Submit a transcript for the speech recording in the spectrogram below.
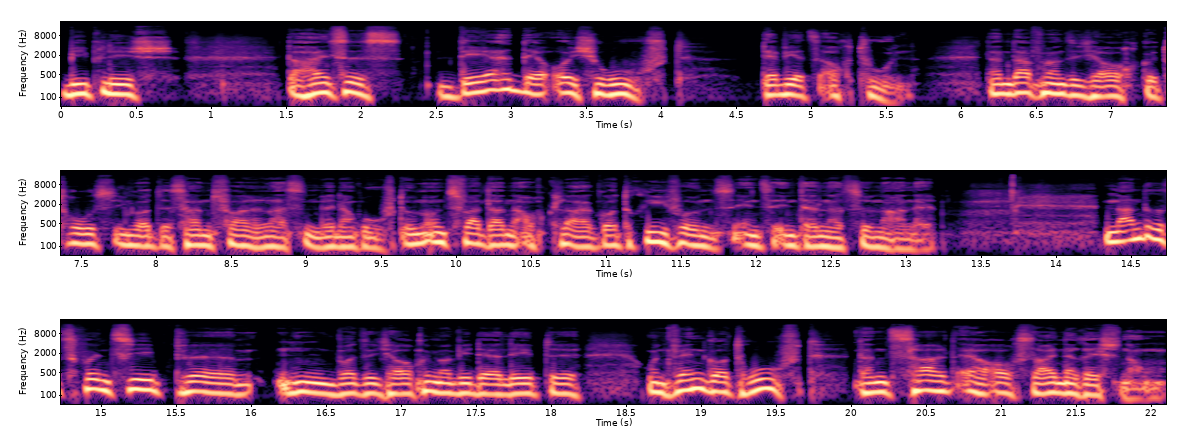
biblisch, da heißt es, der, der euch ruft, der wird's auch tun. Dann darf man sich auch getrost in Gottes Hand fallen lassen, wenn er ruft. Und uns war dann auch klar, Gott rief uns ins Internationale. Ein anderes Prinzip, äh, was ich auch immer wieder erlebte, und wenn Gott ruft, dann zahlt er auch seine Rechnung.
